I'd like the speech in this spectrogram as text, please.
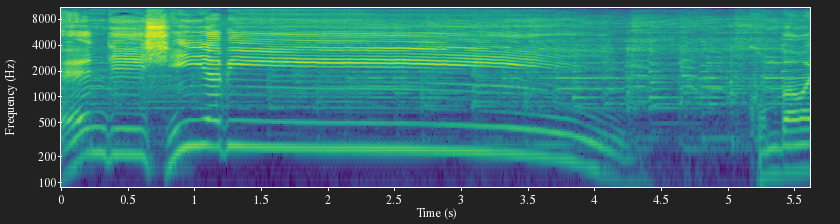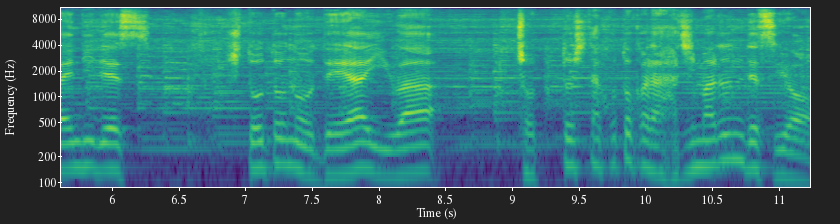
エンディ深夜便こんばんはエンディです。人との出会いはちょっとしたことから始まるんですよ。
